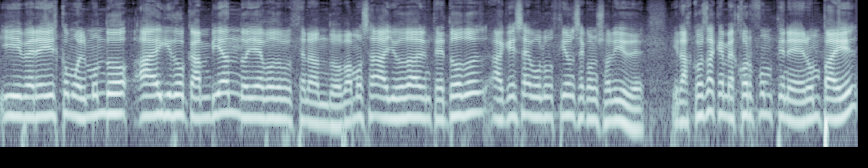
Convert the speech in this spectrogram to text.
y veréis cómo el mundo ha ido cambiando y evolucionando. Vamos a ayudar entre todos a que esa evolución se consolide y las cosas que mejor funcionen en un país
